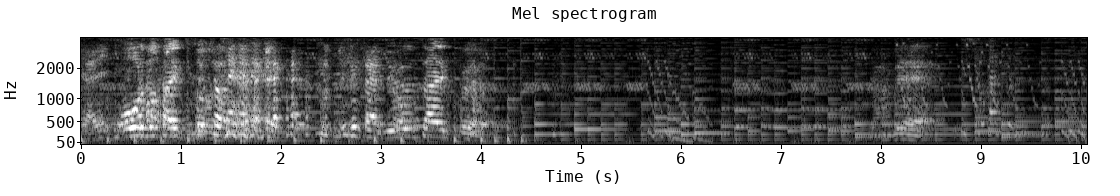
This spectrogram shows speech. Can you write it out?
違いオールドタイプ。との違いユータイユータイプやべえ。一緒だけですよ。人類の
